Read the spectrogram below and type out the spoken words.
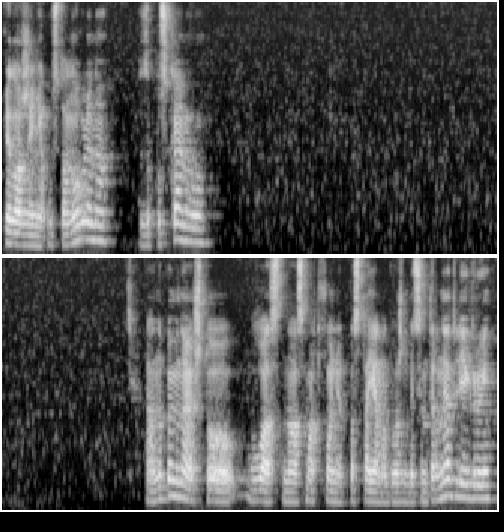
Приложение установлено, запускаем его. А, напоминаю, что у вас на смартфоне постоянно должен быть интернет для игры.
